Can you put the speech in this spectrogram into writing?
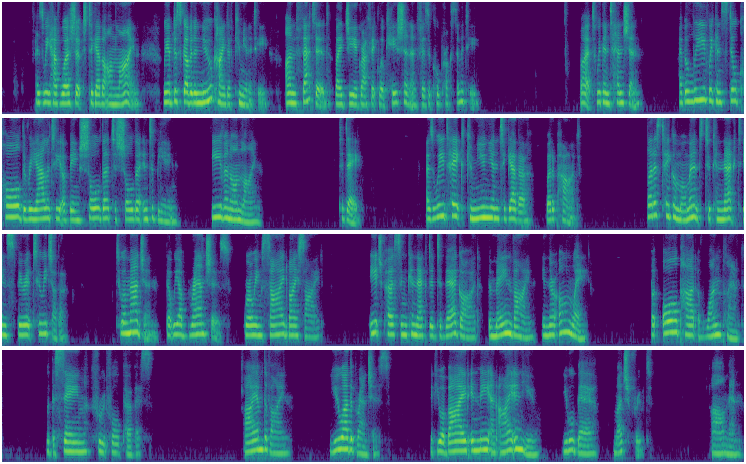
as we have worshiped together online, we have discovered a new kind of community, unfettered by geographic location and physical proximity. But with intention, I believe we can still call the reality of being shoulder to shoulder into being, even online. Today, as we take communion together but apart, let us take a moment to connect in spirit to each other, to imagine that we are branches growing side by side, each person connected to their God, the main vine, in their own way but all part of one plant with the same fruitful purpose. I am the vine, you are the branches. If you abide in me and I in you, you will bear much fruit. Amen.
